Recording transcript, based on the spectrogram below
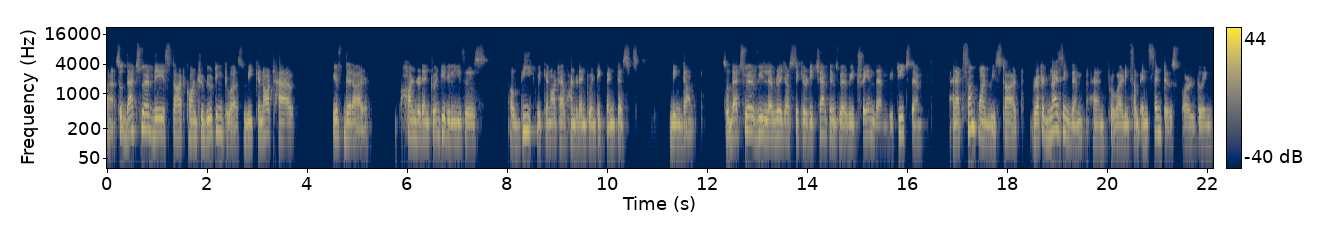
Uh, so that's where they start contributing to us. We cannot have, if there are 120 releases a week, we cannot have 120 pen tests being done. So that's where we leverage our security champions, where we train them, we teach them. And at some point, we start recognizing them and providing some incentives for doing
